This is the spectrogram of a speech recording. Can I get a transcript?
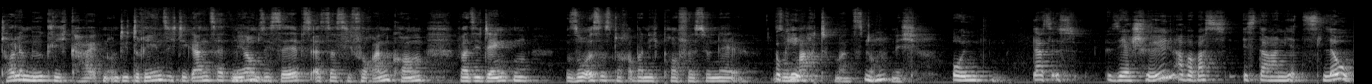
tolle Möglichkeiten und die drehen sich die ganze Zeit mehr mhm. um sich selbst, als dass sie vorankommen, weil sie denken, so ist es doch aber nicht professionell. So okay. macht man es doch mhm. nicht. Und das ist sehr schön, aber was ist daran jetzt slow?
